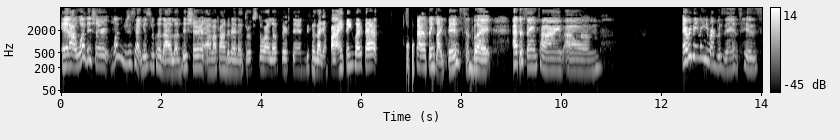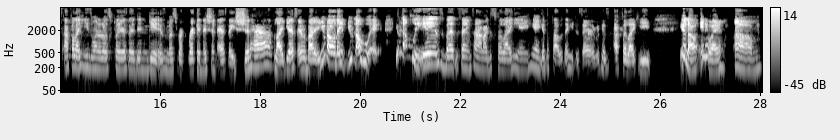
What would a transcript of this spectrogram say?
And I wore this shirt one just just because I love this shirt. Um, I found it at a thrift store. I love thrifting because I can find things like that, find things like this. But at the same time, um, everything that he represents, his I feel like he's one of those players that didn't get as much rec- recognition as they should have. Like, yes, everybody, you know, they you know who you know who he is, but at the same time, I just feel like he ain't he ain't get the flowers that he deserved because I feel like he, you know, anyway, um.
